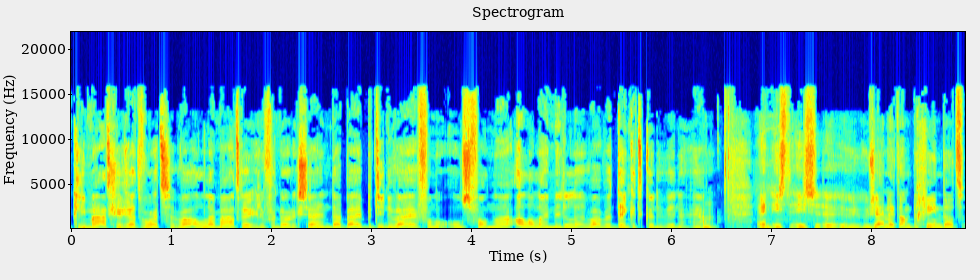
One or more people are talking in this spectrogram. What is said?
klimaat gered wordt. Waar allerlei maatregelen voor nodig zijn. Daarbij bedienen wij van ons van allerlei middelen waar we denken te kunnen winnen. Ja. Hm. En is, is, u, u zei net aan het begin dat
